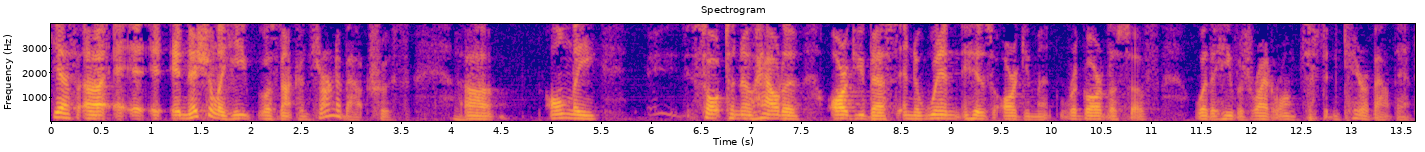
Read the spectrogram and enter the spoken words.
Yes, uh, I- initially he was not concerned about truth, uh, only sought to know how to argue best and to win his argument, regardless of whether he was right or wrong. Just didn't care about that.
